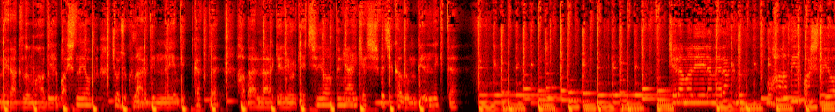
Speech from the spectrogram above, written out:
Meraklı muhabir başlıyor. Çocuklar dinleyin dikkatle. Haberler geliyor geçiyor. Dünyayı keşfe çıkalım birlikte. Kerem Ali ile meraklı muhabir başlıyor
